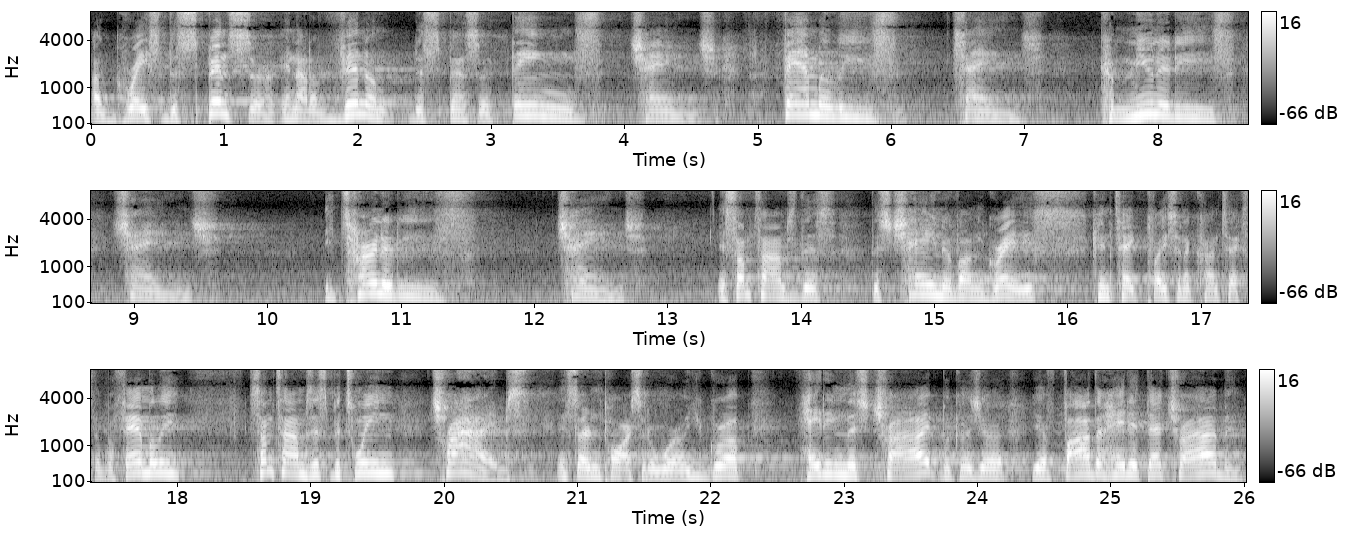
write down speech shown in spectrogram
a grace dispenser and not a venom dispenser, things change. Families change. Communities change. eternities change. And sometimes this, this chain of ungrace can take place in the context of a family. Sometimes it's between tribes in certain parts of the world. You grow up hating this tribe because your, your father hated that tribe and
